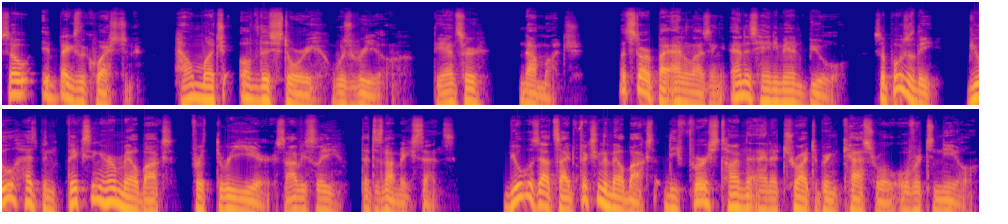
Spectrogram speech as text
So it begs the question how much of this story was real? The answer not much. Let's start by analyzing Anna's handyman Buell. Supposedly, Buell has been fixing her mailbox for three years. Obviously, that does not make sense. Buell was outside fixing the mailbox the first time that Anna tried to bring casserole over to Neil,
